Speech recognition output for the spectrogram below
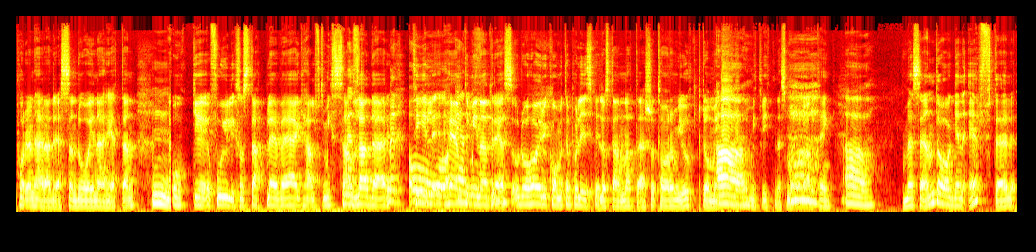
på den här adressen då i närheten. Och eh, får ju liksom stappla iväg halvt misshandlad Men- där men, till, åh, hem till min adress. Och då har ju det kommit en polisbil och stannat där så tar de ju upp då mitt, Ah. eh, mitt vittnesmål och allting. Ja. Men sen dagen efter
